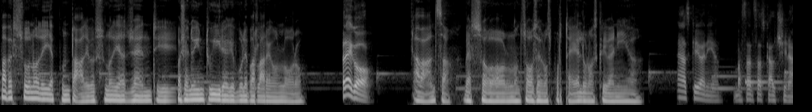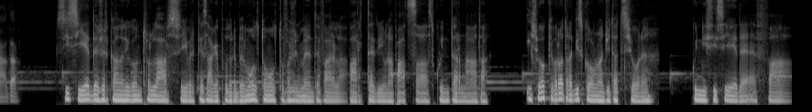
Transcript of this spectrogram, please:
Ma persone degli appuntati, persone degli agenti, facendo intuire che vuole parlare con loro. Prego! Avanza verso, non so se uno sportello, una scrivania. È una scrivania, abbastanza scalcinata. Si siede cercando di controllarsi perché sa che potrebbe molto molto facilmente fare la parte di una pazza squinternata. I suoi occhi però tradiscono un'agitazione. Quindi si siede e fa...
